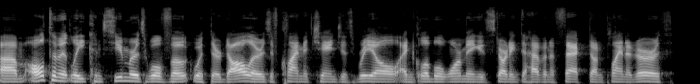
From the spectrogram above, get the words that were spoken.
um, ultimately consumers will vote with their dollars if climate change is real and global warming is starting to have an effect on planet Earth.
